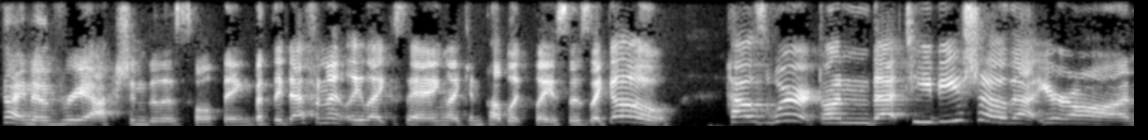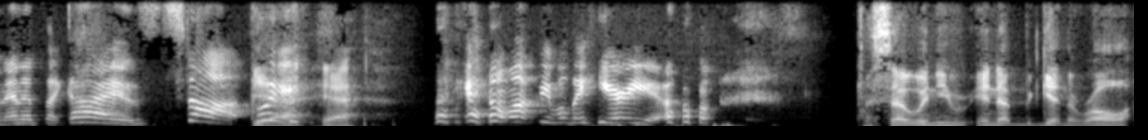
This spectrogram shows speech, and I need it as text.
kind of reaction to this whole thing. But they definitely like saying like in public places, like, oh. How's work on that TV show that you're on? And it's like, guys, stop, please. Yeah. Yeah. Like, I don't want people to hear you. So when you end up getting the role,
